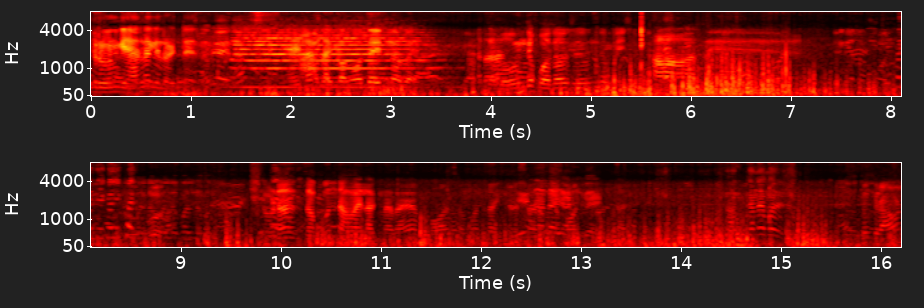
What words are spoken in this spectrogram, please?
ड्रोन घ्यायला गेलो वाटतं कमवता येत ना बाय आता बघून ते पदावर येऊन ते पैसे हा ते थोडा जपून धावायला लागणार आहे बॉल समजला इकडे सारा ball घेऊन जाईल. तो ग्राउंड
